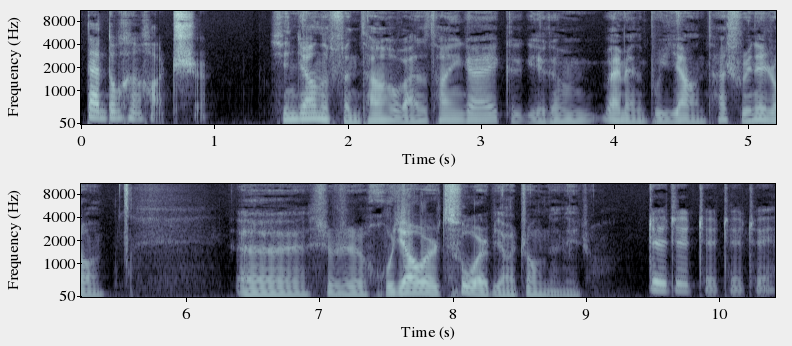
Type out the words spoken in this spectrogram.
但都很好吃。新疆的粉汤和丸子汤应该跟也跟外面的不一样，它属于那种，呃，是不是胡椒味儿、醋味儿比较重的那种？对对对对对，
